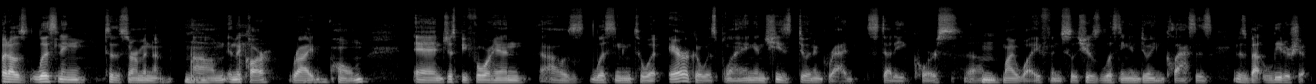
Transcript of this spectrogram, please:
But I was listening to the sermon Mhm. um, in the car ride home, and just beforehand, I was listening to what Erica was playing, and she's doing a grad study course, um, Hmm. my wife, and so she was listening and doing classes. It was about leadership,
